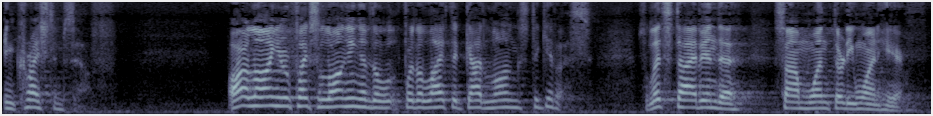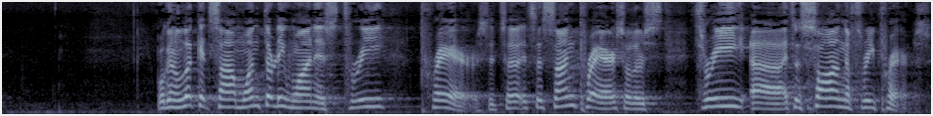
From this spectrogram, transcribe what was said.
in Christ Himself. Our longing reflects the longing the, for the life that God longs to give us. So let's dive into Psalm 131 here. We're going to look at Psalm 131 as three prayers. It's a, it's a sung prayer, so there's three, uh, it's a song of three prayers.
